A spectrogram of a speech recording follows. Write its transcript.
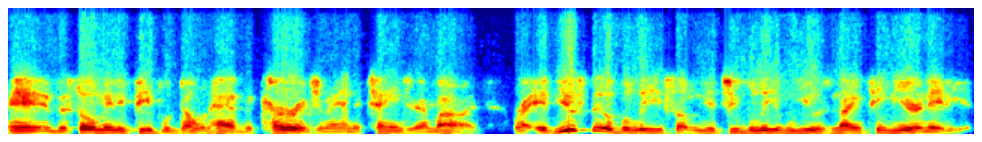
And but so many people don't have the courage, man, to change their mind. Right. If you still believe something that you believe when you was 19, you're an idiot.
